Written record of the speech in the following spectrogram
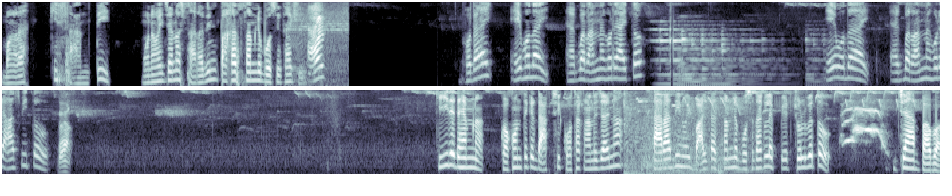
মারা কি শান্তি। মনে হয় যেন সারাদিন পাখার সামনে বসে থাকি। ভোদাই এ ভোদাই একবার রান্না করে আয় তো। এ ভোদাই একবার রান্না করে আসবি তো। কি রে ঢ্যামনা কখন থেকে ডাকছি কথা কানে যায় না? সারাদিন ওই বালটার সামনে বসে থাকলে পেট চলবে তো? যা বাবা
